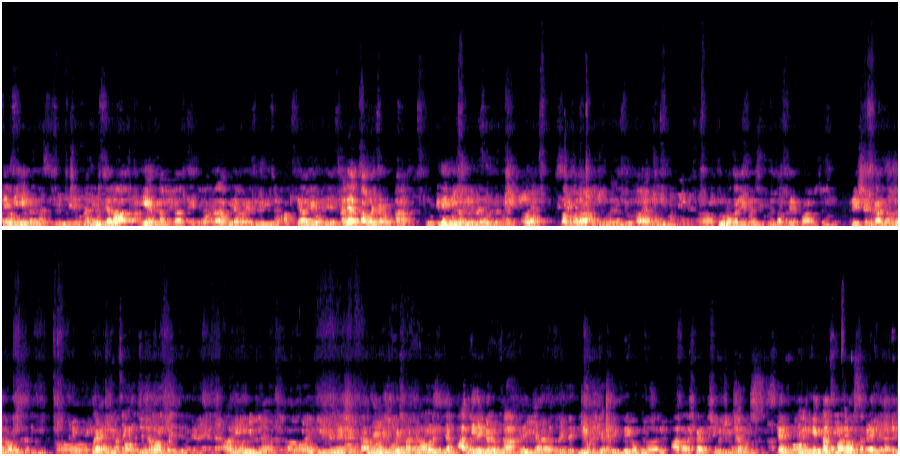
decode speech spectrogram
त्यांनी हे केलं. आणि त्याला एक हप्ता ते पंधरा हप्त्यापर्यंत हप्ते आले होते. आणि आता पण त्यांनी सातबारा दोन हजार एकोणीस पर्यंत फेरफार रेशन कार्डचे झेरॉक्स बँक अकाउंटचे झेरॉक्स आणि रेशन कार्ड अठरा वर्षाच्या आतील आधार कार्डची एकाच पानावर सगळे केल्या तरी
